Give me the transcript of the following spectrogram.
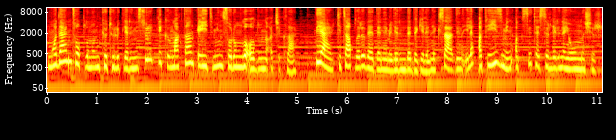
modern toplumun kötülüklerini sürekli kılmaktan eğitimin sorumlu olduğunu açıklar. Diğer kitapları ve denemelerinde de geleneksel din ile ateizmin aksi tesirlerine yoğunlaşır.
